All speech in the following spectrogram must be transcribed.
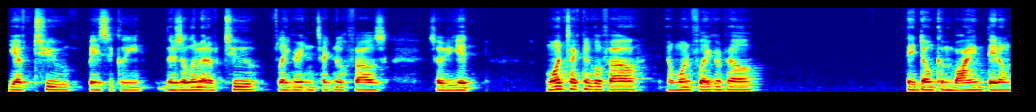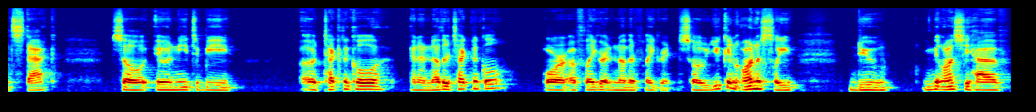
you have two basically. There's a limit of two flagrant and technical fouls. So if you get one technical foul and one flagrant foul, they don't combine, they don't stack. So it would need to be a technical and another technical or a flagrant and another flagrant. So you can honestly do you can honestly have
